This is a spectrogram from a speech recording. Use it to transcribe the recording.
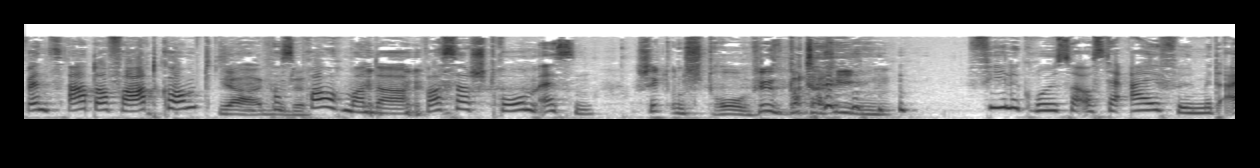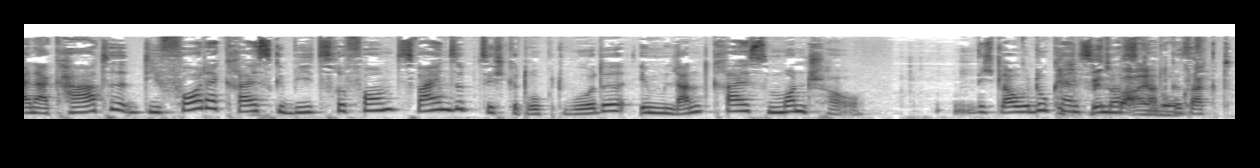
Wenn's hart auf hart kommt, Ja, was gute. braucht man da? Wasser, Strom, Essen. Schickt uns Strom, schickt uns Batterien. Viele Grüße aus der Eifel mit einer Karte, die vor der Kreisgebietsreform 72 gedruckt wurde, im Landkreis Monschau. Ich glaube, du kennst bin es, du hast gerade gesagt.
